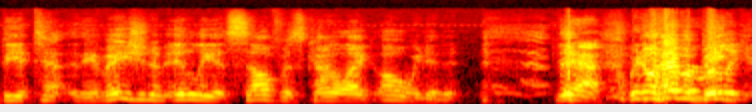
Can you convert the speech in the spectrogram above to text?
The Ita- the invasion of Italy itself is kind of like, oh, we did it. yeah we don't have a big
